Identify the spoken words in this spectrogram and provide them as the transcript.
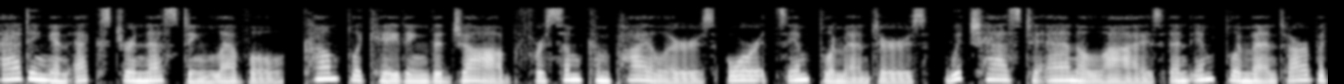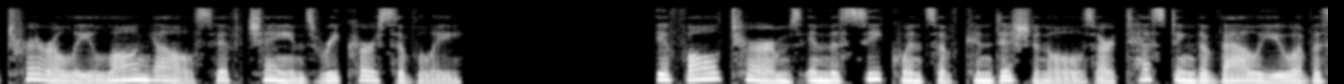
adding an extra nesting level, complicating the job for some compilers or its implementers, which has to analyze and implement arbitrarily long else if chains recursively. If all terms in the sequence of conditionals are testing the value of a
